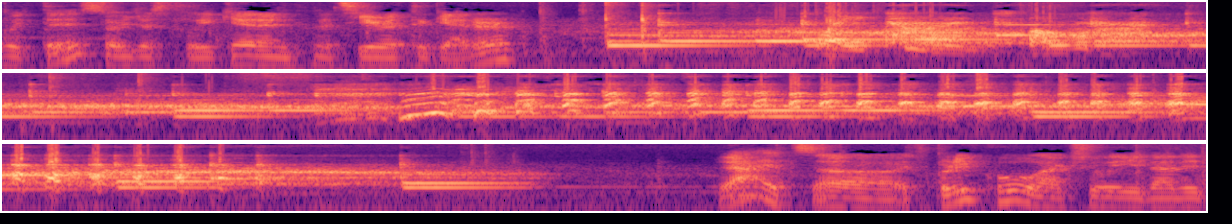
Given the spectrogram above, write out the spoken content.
with this. So you just click it and let's hear it together yeah, it's uh, it's pretty cool actually that it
